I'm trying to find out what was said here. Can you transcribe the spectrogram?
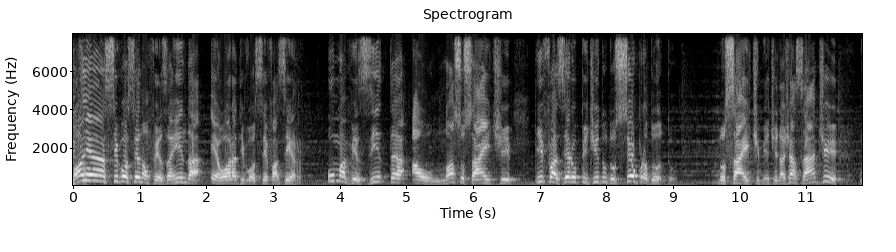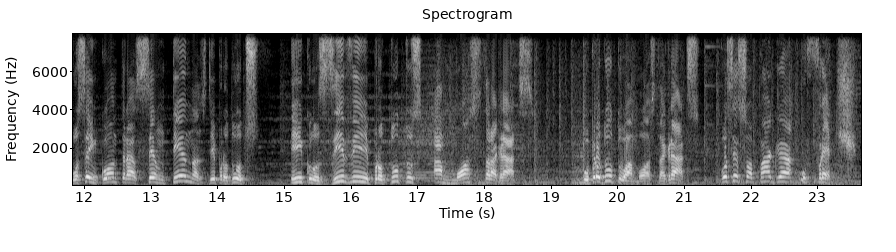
Olha, se você não fez ainda, é hora de você fazer uma visita ao nosso site e fazer o pedido do seu produto. No site Medina Jazade, você encontra centenas de produtos, inclusive produtos amostra grátis. O produto amostra grátis, você só paga o frete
